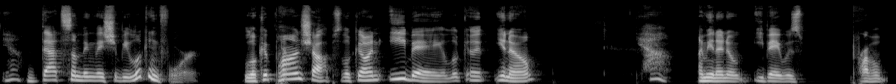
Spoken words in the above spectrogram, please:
Yeah. that's something they should be looking for. Look at pawn shops, look on eBay, look at, you know, Yeah. I mean, I know eBay was probably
